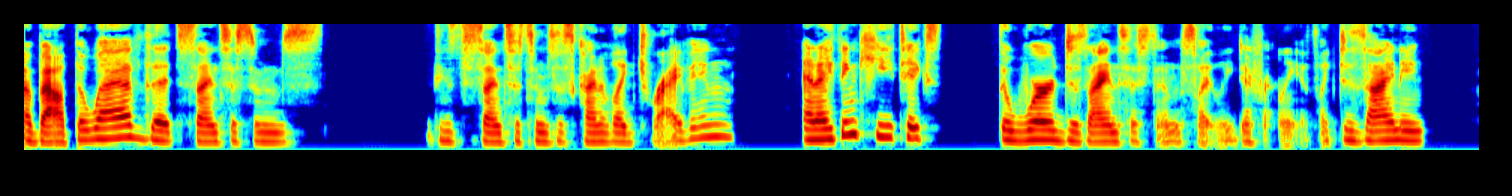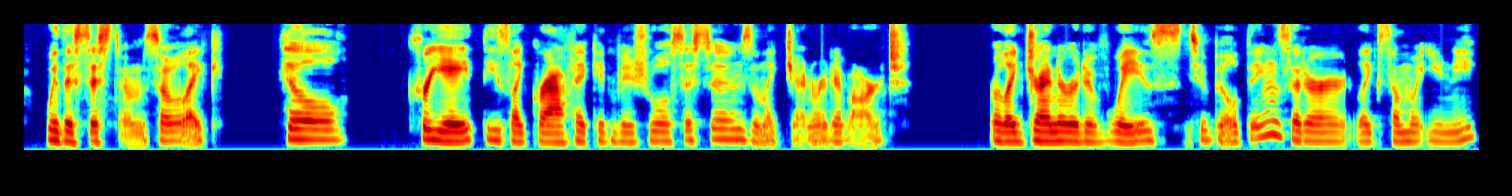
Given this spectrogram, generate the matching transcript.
about the web that design systems these design systems is kind of like driving and i think he takes the word design system slightly differently. It's like designing with a system. So like he'll create these like graphic and visual systems and like generative art or like generative ways to build things that are like somewhat unique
